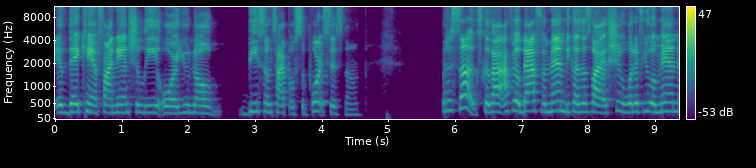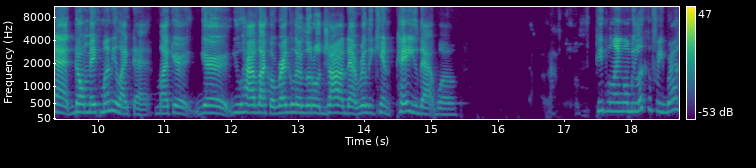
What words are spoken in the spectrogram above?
If they can't financially or you know be some type of support system. But it sucks because I, I, feel bad for men because it's like shoot what if you a man that don't make money like that? Like you're you're you have like a regular little job that really can't pay you that well. People ain't gonna be looking for you bruh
